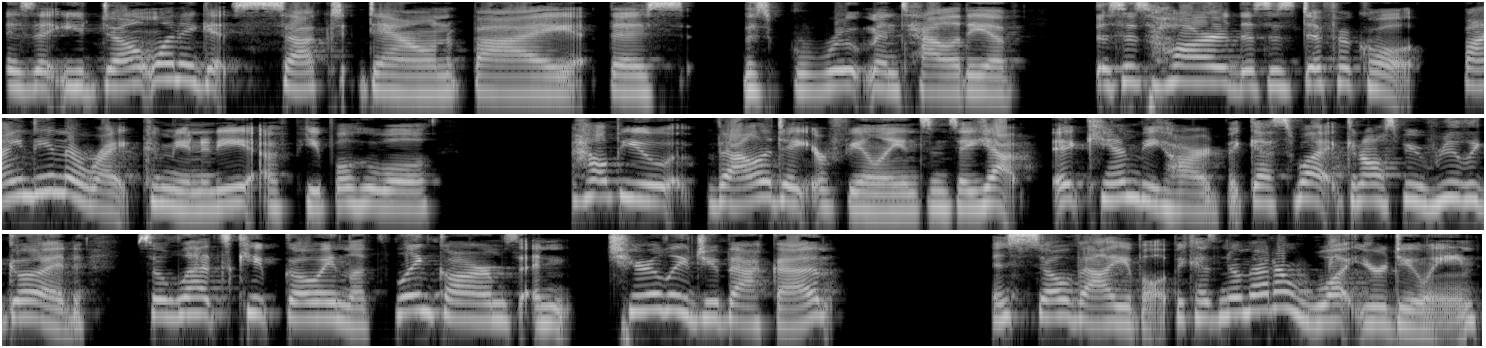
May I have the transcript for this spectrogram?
is that you don't want to get sucked down by this this group mentality of this is hard, this is difficult. Finding the right community of people who will help you validate your feelings and say, yeah, it can be hard, but guess what? It can also be really good. So let's keep going. Let's link arms and cheerlead you back up is so valuable because no matter what you're doing,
